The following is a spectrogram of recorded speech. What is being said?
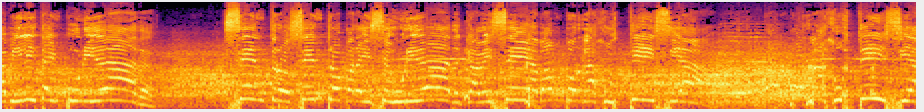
Habilita impunidad. Centro, centro para inseguridad. Cabecea, van por la justicia. Van por la justicia.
